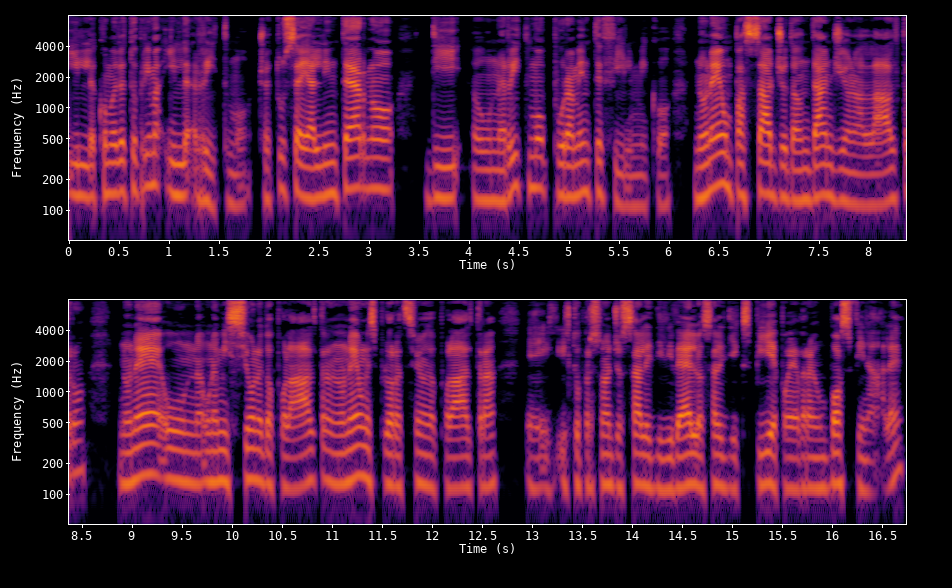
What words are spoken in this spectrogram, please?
il, come ho detto prima, il ritmo, cioè tu sei all'interno di un ritmo puramente filmico, non è un passaggio da un dungeon all'altro, non è un, una missione dopo l'altra, non è un'esplorazione dopo l'altra, e il, il tuo personaggio sale di livello, sale di XP e poi avrai un boss finale,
